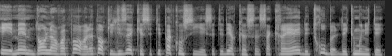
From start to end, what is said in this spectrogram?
Et même dans leur rapport à l'époque, ils disaient que c'était pas conseillé, c'est-à-dire que ça, ça créait des troubles des communautés.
